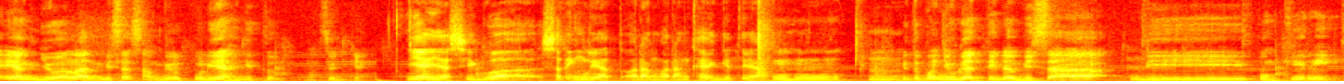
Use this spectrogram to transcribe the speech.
yang jualan bisa sambil kuliah gitu maksudnya Iya ya sih, gue sering lihat orang-orang kayak gitu ya. Mhm. Itu pun juga tidak bisa dipungkiri.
